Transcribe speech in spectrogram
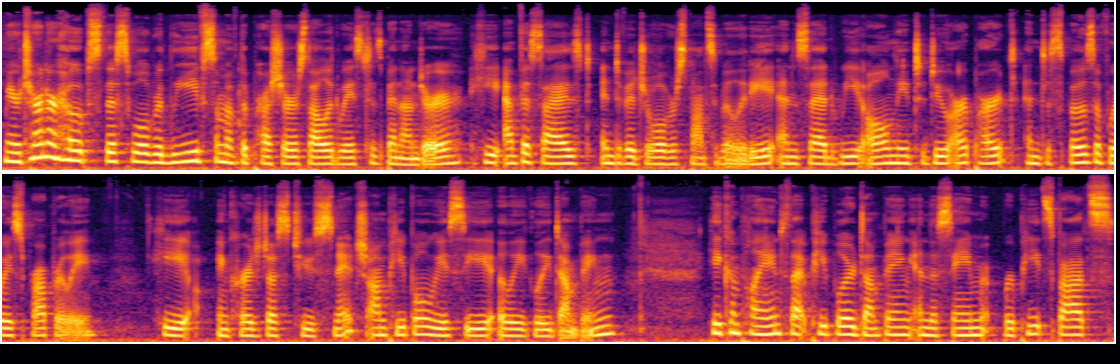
Mayor Turner hopes this will relieve some of the pressure solid waste has been under. He emphasized individual responsibility and said we all need to do our part and dispose of waste properly. He encouraged us to snitch on people we see illegally dumping. He complained that people are dumping in the same repeat spots,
